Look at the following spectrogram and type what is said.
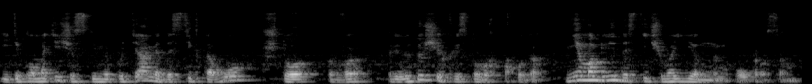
и дипломатическими путями достиг того, что в предыдущих крестовых походах не могли достичь военным образом.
